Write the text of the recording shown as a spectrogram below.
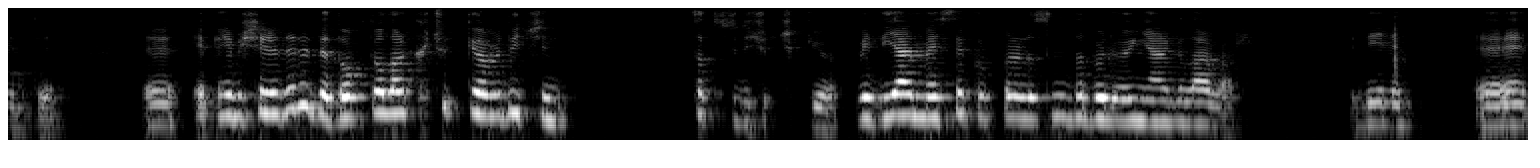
Evet. Ee, hep hemşireleri de doktorlar küçük gördüğü için statüsü düşük çıkıyor. Ve diğer meslek grupları arasında da böyle ön yargılar var. Diyelim e,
